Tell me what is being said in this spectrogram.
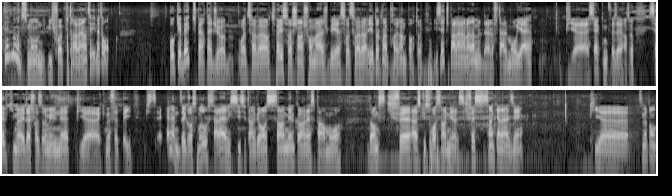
tellement du monde huit fois plus travaillant. Tu sais, mettons, au Québec, tu perds ta job, whatsoever. Tu peux aller sur le champ chômage, BS, whatsoever. Il y a tout le temps un programme pour toi. Ici, je parlais à la madame de l'ophtalmo hier, puis euh, c'est elle qui me faisait, en tout cas, celle qui m'a aidé à choisir mes lunettes, puis euh, qui m'a fait payer. Puis elle, elle me disait, grosso modo, le salaire ici, c'est environ 600 000 coronesses par mois. Donc, ce qui fait, ah, excuse, 300 000, ce qui fait 600 Canadiens. Puis, euh, tu mettons,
